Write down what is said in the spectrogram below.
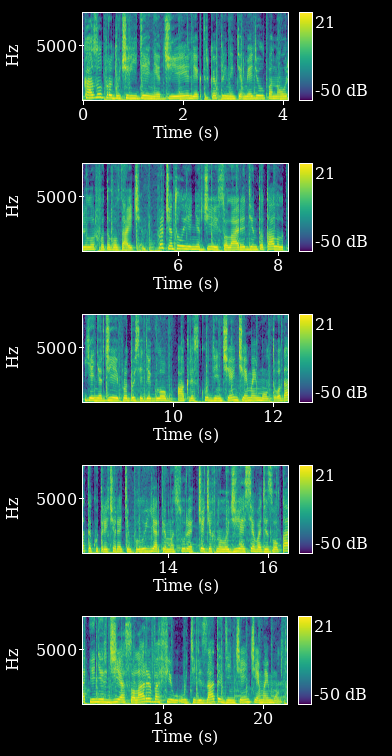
cazul producerii de energie electrică prin intermediul panourilor fotovoltaice, procentul energiei solare din totalul energiei produse de glob a crescut din ce în ce mai mult, odată cu trecerea timpului, iar pe măsură ce tehnologia se va dezvolta, energia solară va fi utilizată din ce în ce mai mult.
